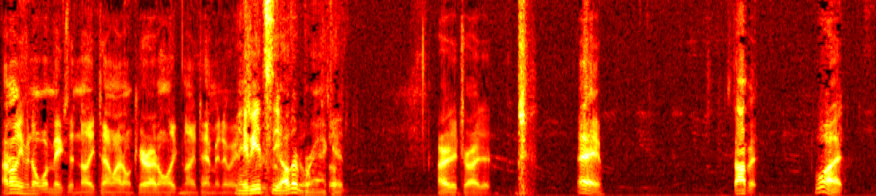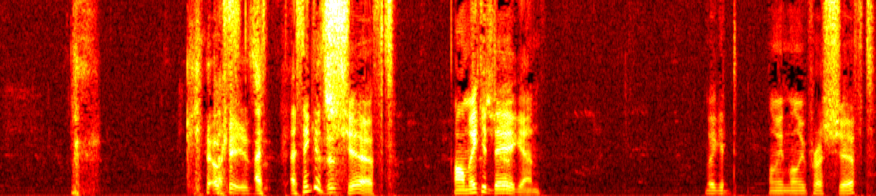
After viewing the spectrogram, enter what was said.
I don't even know what makes it nighttime. I don't care. I don't like nighttime anyway. Maybe it's the other bracket. I already tried it. hey. Stop it. What? okay, I, is, I, I think it's this- shift. I'll make it day Shift? again. Make it. Let me let me press shift.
